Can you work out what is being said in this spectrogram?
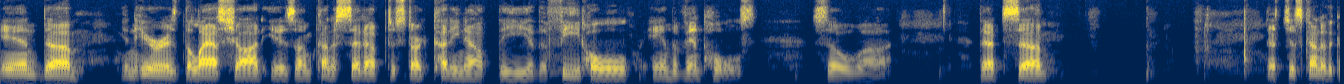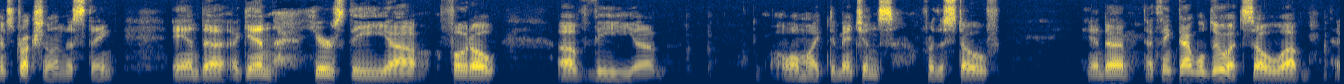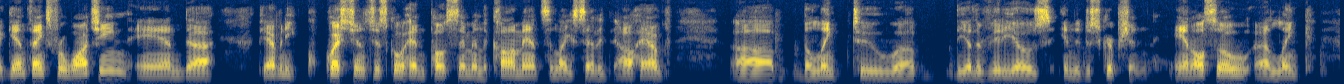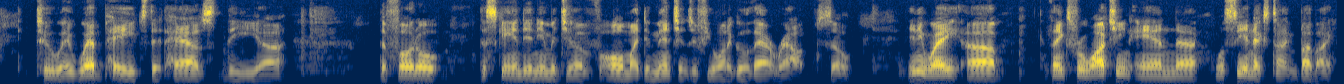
And um, and here is the last shot is I'm kind of set up to start cutting out the the feed hole and the vent holes. So uh, that's um, that's just kind of the construction on this thing. And uh, again here's the uh, photo of the um, all my dimensions for the stove. And uh, I think that will do it. So uh, again thanks for watching. And uh, if you have any questions, just go ahead and post them in the comments. And like I said, I'll have uh, the link to uh, the other videos in the description, and also a link to a web page that has the uh, the photo, the scanned in image of all of my dimensions. If you want to go that route. So anyway, uh, thanks for watching, and uh, we'll see you next time. Bye bye.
